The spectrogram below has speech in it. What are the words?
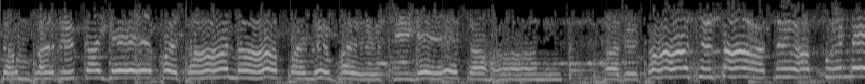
दम भर का ये फसाना, पल भर की ये कहानी। हर सांस साथ अपने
